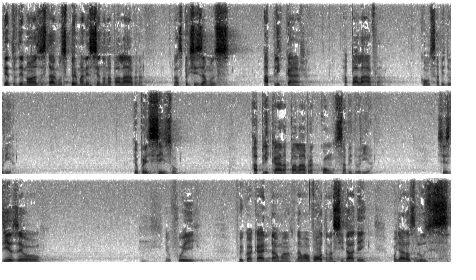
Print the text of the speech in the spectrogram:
Dentro de nós estarmos permanecendo na palavra, nós precisamos aplicar a palavra com sabedoria. Eu preciso aplicar a palavra com sabedoria. Esses dias eu eu fui fui com a Karen dar uma dar uma volta na cidade aí, olhar as luzes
